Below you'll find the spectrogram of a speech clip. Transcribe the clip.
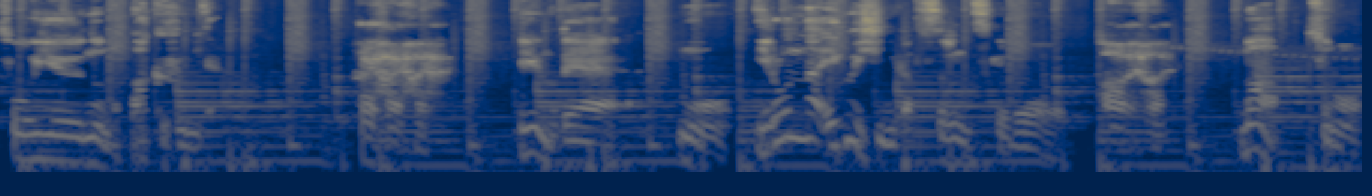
そういうのの爆風みたいなはいはいはいはい。っていうのでもういろんなえぐい死に方するんですけどはいはい。まあその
